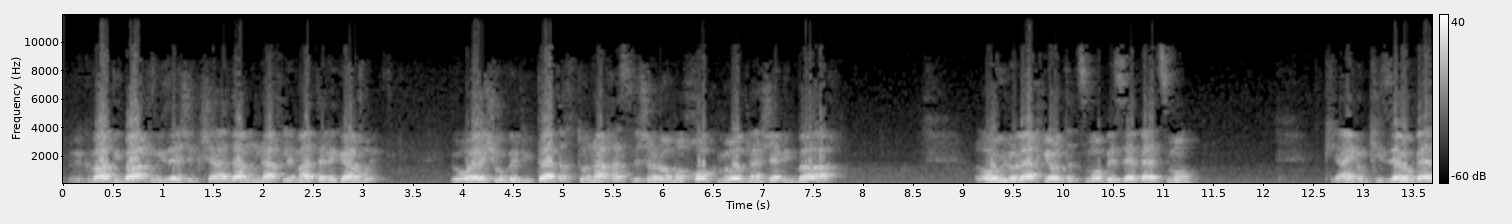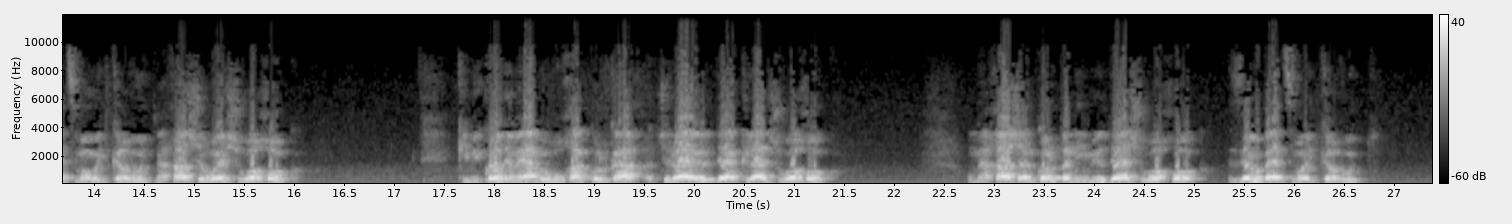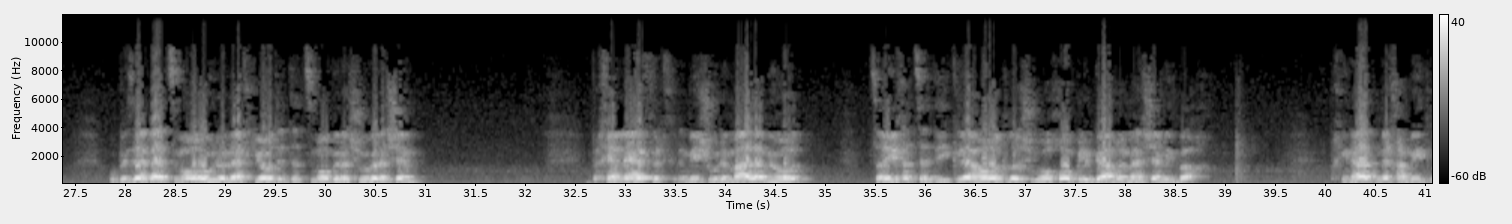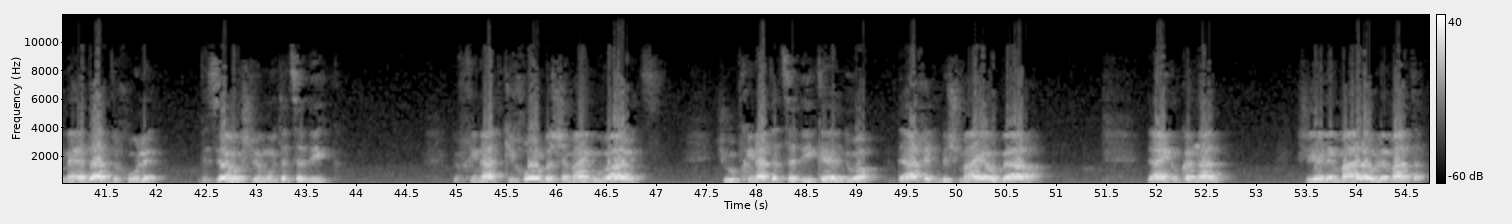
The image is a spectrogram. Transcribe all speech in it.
וכבר דיברנו מזה שכשהאדם מונח למטה לגמרי, ורואה שהוא בדיוטה התחתונה חס ושלום רחוק מאוד מהשם יתברך, ראוי לו להחיות עצמו בזה בעצמו. כי היינו כי זהו בעצמו הוא התקרבות, מאחר שרואה שהוא רחוק. כי מקודם היה מרוחק כל כך, עד שלא היה יודע כלל שהוא רחוק. ומאחר שעל כל פנים יודע שהוא רחוק, זהו בעצמו התקרבות. ובזה בעצמו ראוי לו להחיות את עצמו ולשוב אל השם. וכן להפך, למי שהוא למעלה מאוד, צריך הצדיק להראות לו שהוא רחוק לגמרי מהשם מטבח. בחינת מחמית מי הדת וכו', וזהו שלמות הצדיק. בבחינת ככל בשמיים ובארץ, שהוא בחינת הצדיק הידוע, דאחת בשמיא ובערה. דהיינו כנ"ל, שיהיה למעלה ולמטה,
